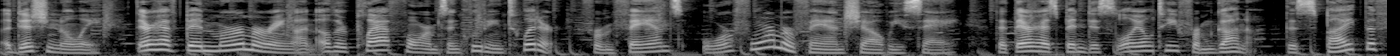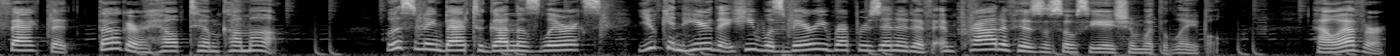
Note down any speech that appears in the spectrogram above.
Additionally, there have been murmuring on other platforms, including Twitter, from fans or former fans, shall we say, that there has been disloyalty from Gunna, despite the fact that Thugger helped him come up. Listening back to Gunna's lyrics, you can hear that he was very representative and proud of his association with the label. However,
